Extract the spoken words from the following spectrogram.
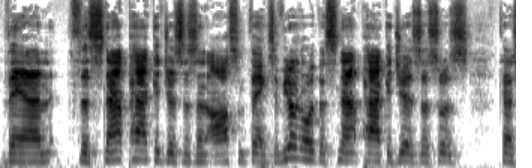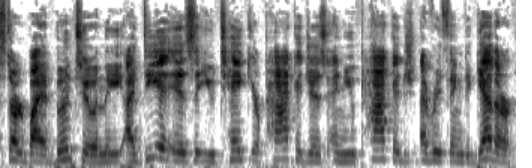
then the Snap packages is an awesome thing. So if you don't know what the Snap package is, this was kind of started by Ubuntu. And the idea is that you take your packages and you package everything together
